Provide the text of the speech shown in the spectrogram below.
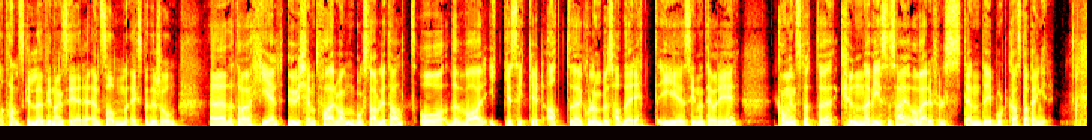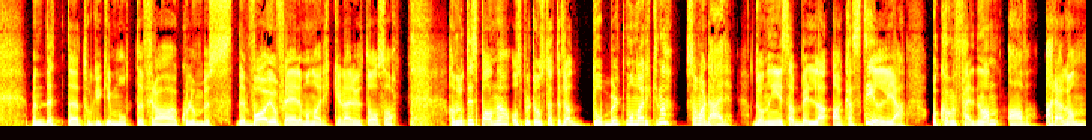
at han skulle finansiere en sånn ekspedisjon. Uh, dette var jo helt ukjent farvann, bokstavelig talt, og det var ikke sikkert at eh, Columbus hadde rett i sine teorier. Kongens støtte kunne vise seg å være fullstendig bortkasta penger. Men dette tok ikke motet fra Columbus. Det var jo flere monarker der ute også. Han dro til Spania og spurte om støtte fra dobbeltmonarkene som var der, dronning Isabella av Castilla og kong Ferdinand av Aragon.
